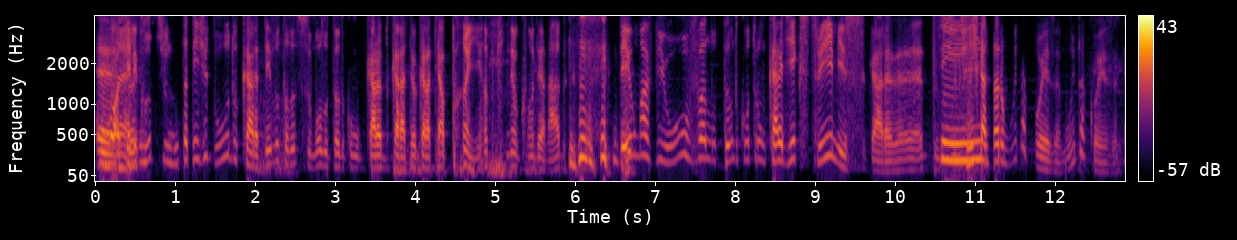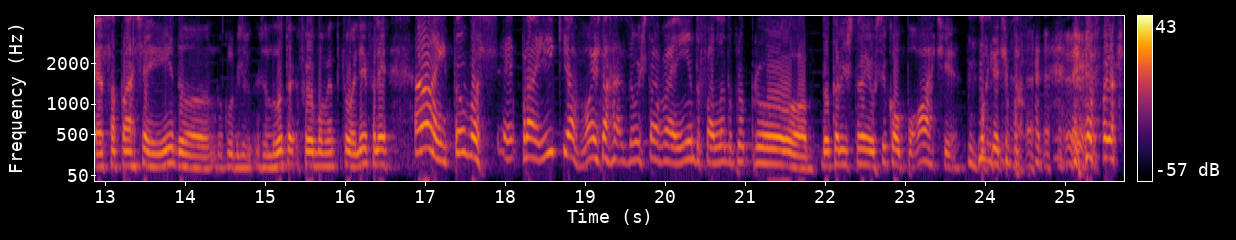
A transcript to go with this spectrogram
É, Pô, É. aquele clube de luta tem de tudo, cara. Tem lutador de sumô lutando com o cara do karatê, o karatê apanhando que nem um condenado. tem uma viúva lutando contra um cara de extremes, cara. É, Sim. Eles resgataram muita coisa, muita coisa. Essa parte aí do, do clube de, de luta foi o momento que eu olhei e falei: Ah, então você. É pra aí que a voz da razão estava indo, falando pro, pro Doutor Estranho se comporte. Porque, tipo, foi o que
